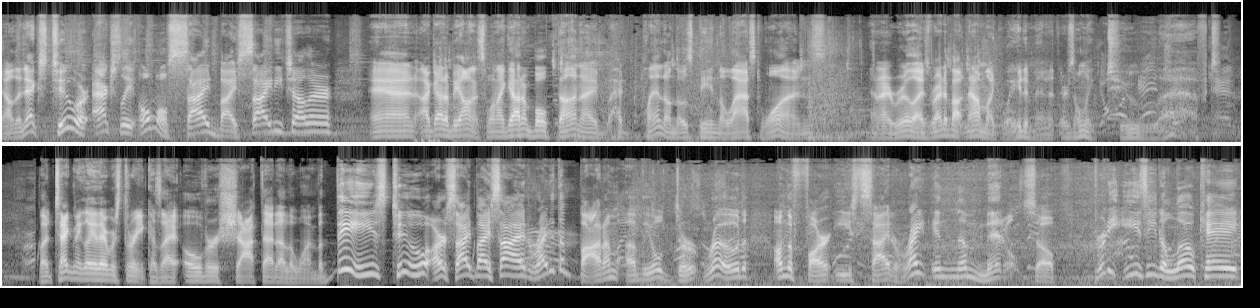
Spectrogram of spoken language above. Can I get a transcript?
Now, the next two are actually almost side by side each other, and I gotta be honest, when I got them both done, I had planned on those being the last ones, and I realized right about now, I'm like, wait a minute, there's only two left. But technically there was three because I overshot that other one. But these two are side by side right at the bottom of the old dirt road on the far east side, right in the middle. So pretty easy to locate.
